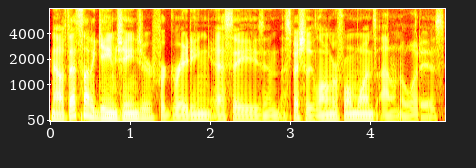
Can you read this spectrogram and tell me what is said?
Now, if that's not a game changer for grading essays and especially longer form ones, I don't know what is.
